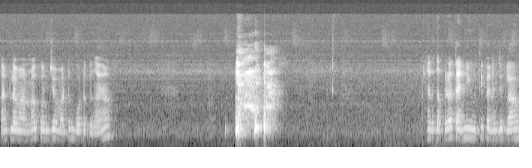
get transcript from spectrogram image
கார்ன்ஃப்ளவர் மாவு கொஞ்சம் மட்டும் போட்டுக்குங்க. அதுக்கப்புறம் தண்ணி ஊற்றி பிணைஞ்சுக்கலாம்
